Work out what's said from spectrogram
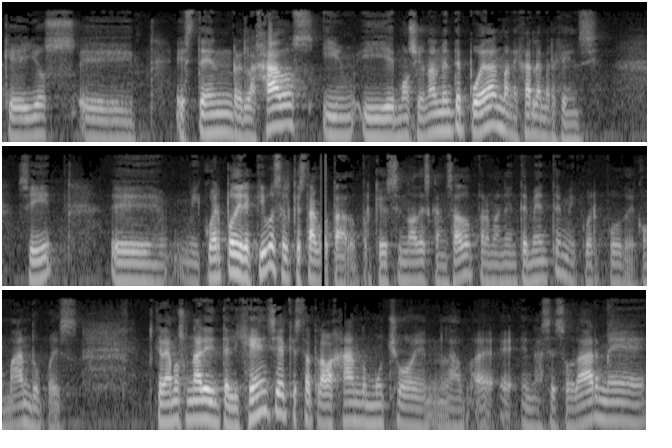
que ellos eh, estén relajados y, emocionalmente puedan manejar la emergencia. ¿sí? Eh, mi cuerpo directivo es el que está agotado, porque ese no ha descansado permanentemente, mi cuerpo de comando, pues. Creamos un área de inteligencia que está trabajando mucho en, la, eh, en asesorarme,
